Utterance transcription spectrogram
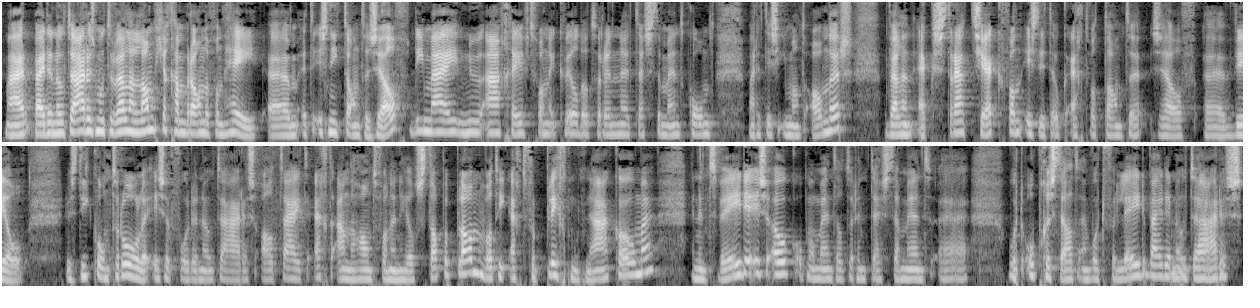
Maar bij de notaris moet moet er wel een lampje gaan branden van... hé, hey, um, het is niet tante zelf die mij nu aangeeft van... ik wil dat er een uh, testament komt, maar het is iemand anders. Wel een extra check van is dit ook echt wat tante zelf uh, wil. Dus die controle is er voor de notaris altijd echt aan de hand van een heel stappenplan... wat hij echt verplicht moet nakomen. En een tweede is ook op het moment dat er een testament uh, wordt opgesteld... en wordt verleden bij de notaris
